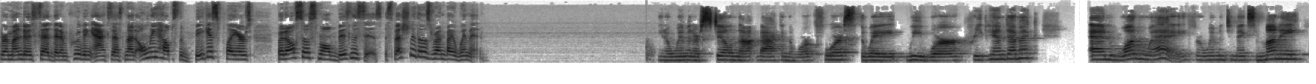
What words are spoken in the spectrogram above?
Raimondo said that improving access not only helps the biggest players, but also small businesses, especially those run by women you know, women are still not back in the workforce the way we were pre pandemic. And one way for women to make some money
